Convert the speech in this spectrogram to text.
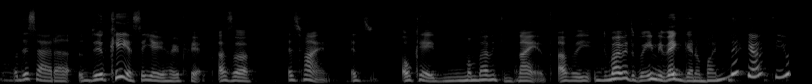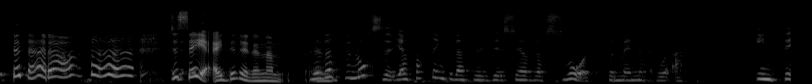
Mm. Och det är, så här, äh, det är okej att säga jag har gjort fel. Alltså, it's fine. It's okay. Man behöver inte deny it. Alltså, du behöver inte gå in i väggen och bara nej jag har inte gjort det där. ah. Just say it, I did it and I'm... Men varför låser... Jag fattar inte varför det är så jävla svårt för människor att inte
